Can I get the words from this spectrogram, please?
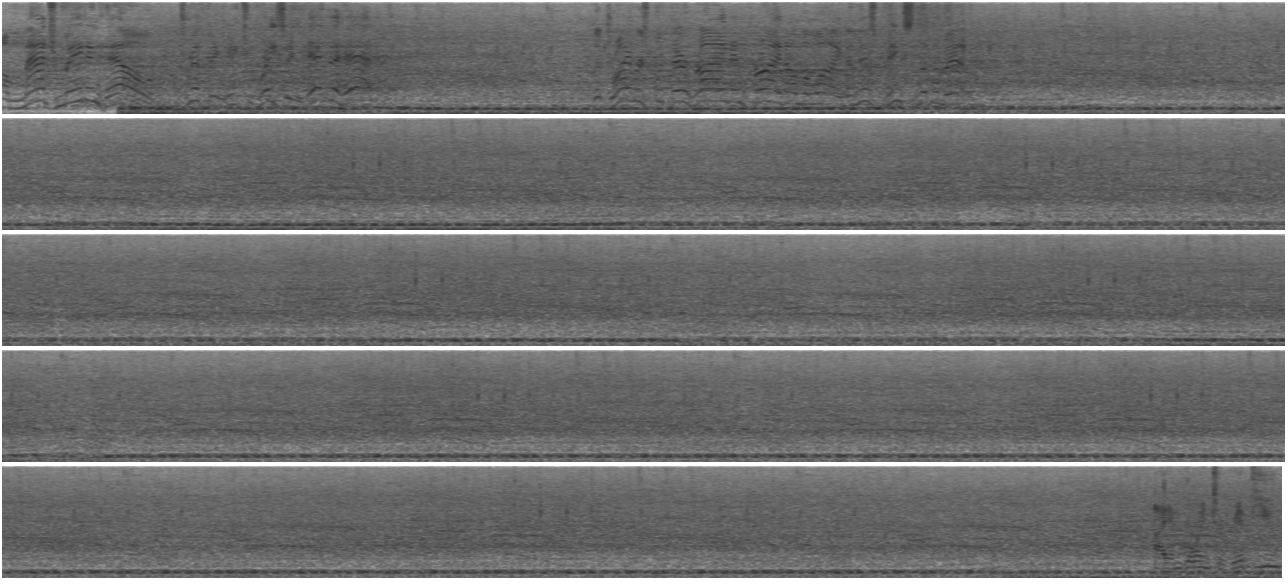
A match made in hell. Drifting meets racing head to head. The drivers put their ride and pride on the line in this pink slip event.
